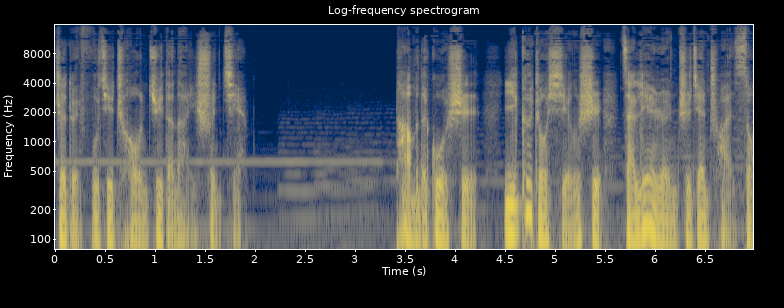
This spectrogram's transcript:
这对夫妻重聚的那一瞬间。他们的故事以各种形式在恋人之间传颂。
